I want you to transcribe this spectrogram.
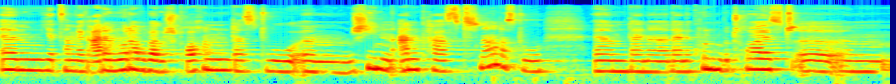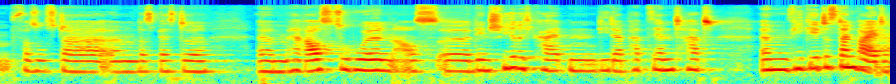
Ähm, jetzt haben wir gerade nur darüber gesprochen, dass du ähm, Schienen anpasst, ne? dass du ähm, deine, deine Kunden betreust, äh, ähm, versuchst da ähm, das Beste ähm, herauszuholen aus äh, den Schwierigkeiten, die der Patient hat. Ähm, wie geht es dann weiter?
